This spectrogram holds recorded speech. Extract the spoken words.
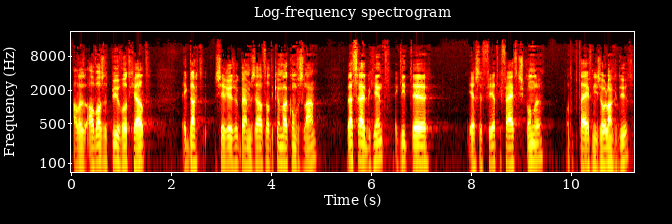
al was het puur voor het geld. Ik dacht serieus ook bij mezelf dat ik hem wel kon verslaan. Wedstrijd begint. Ik liet de eerste 40, 50 seconden. Want de partij heeft niet zo lang geduurd.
